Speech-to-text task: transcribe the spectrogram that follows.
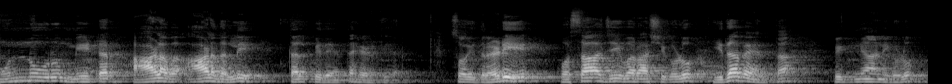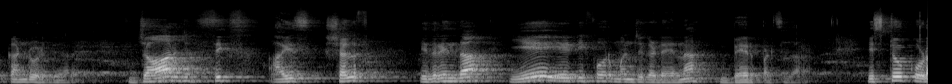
ಮುನ್ನೂರು ಮೀಟರ್ ಆಳವ, ಆಳದಲ್ಲಿ ತಲುಪಿದೆ ಅಂತ ಹೇಳ್ತಿದ್ದಾರೆ. ಸೊ ಇದರಡಿ ಹೊಸ ಜೀವರಾಶಿಗಳು ಇದ್ದಾವೆ ಅಂತ ವಿಜ್ಞಾನಿಗಳು ಕಂಡುಹಿಡಿದಿದ್ದಾರೆ. ಜಾರ್ಜ್ ಸಿಕ್ಸ್ ಐಸ್ ಶೆಲ್ಫ್ ಇದರಿಂದ ಎ ಏಯ್ಟಿ ಫೋರ್ ಮಂಜುಗಡ್ಡೆಯನ್ನು ಬೇರ್ಪಡಿಸಿದ್ದಾರೆ. ಇಷ್ಟು ಕೂಡ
